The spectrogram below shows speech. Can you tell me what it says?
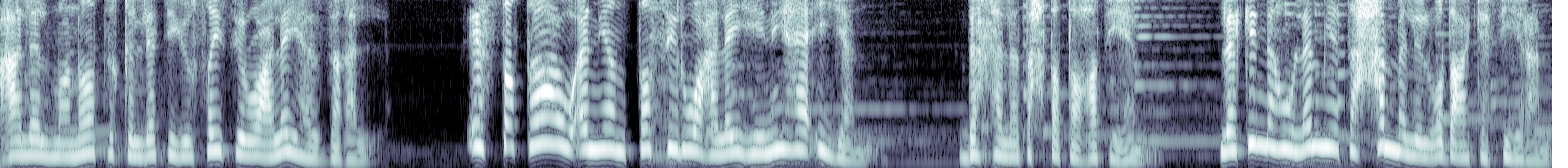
على المناطق التي يسيطر عليها الزغل. استطاعوا أن ينتصروا عليه نهائياً. دخل تحت طاعتهم لكنه لم يتحمل الوضع كثيراً.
